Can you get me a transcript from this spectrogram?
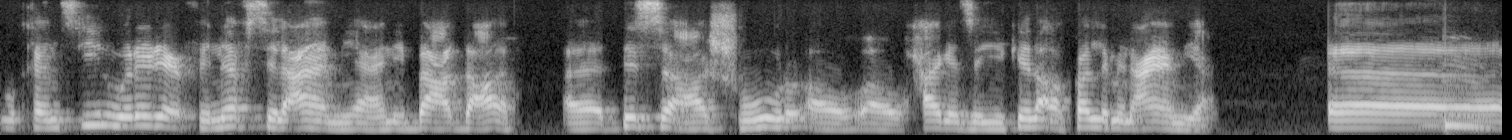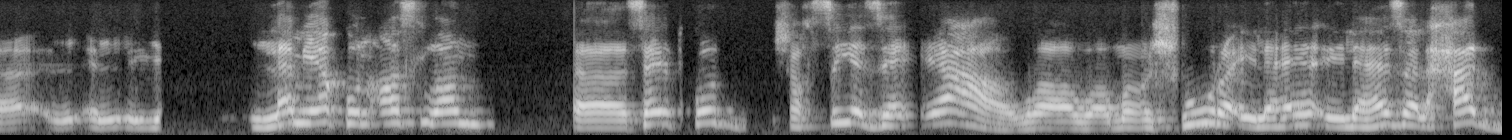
51 ورجع في نفس العام يعني بعد آه، تسع شهور أو أو حاجة زي كده أقل من عام يعني. آه، لم يكن أصلا سيد قطب شخصية زائعه و- ومشهورة إلى إلى هذا الحد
